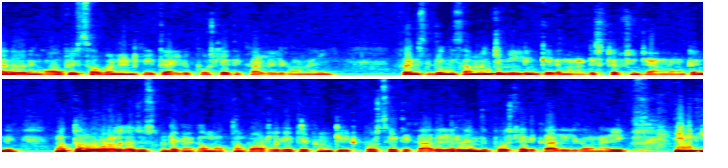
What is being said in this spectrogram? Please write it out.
అదేవిధంగా ఆఫీస్ సూపరింటెండెంట్కి అయితే ఐదు పోస్టులు అయితే ఖాళీలుగా ఉన్నాయి. ఫ్రెండ్స్ దీనికి సంబంధించిన లింక్ అయితే మన డిస్క్రిప్షన్ ఛానల్లో ఉంటుంది. మొత్తం ఓవరాల్గా చూసుకుంటే కనుక మొత్తం టోటల్గా అయితే ట్వంటీ ఎయిట్ పోస్ట్ అయితే ఖాళీ ఇరవై ఎనిమిది పోస్టులు అయితే ఖాళీలుగా ఉన్నాయి. దీనికి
